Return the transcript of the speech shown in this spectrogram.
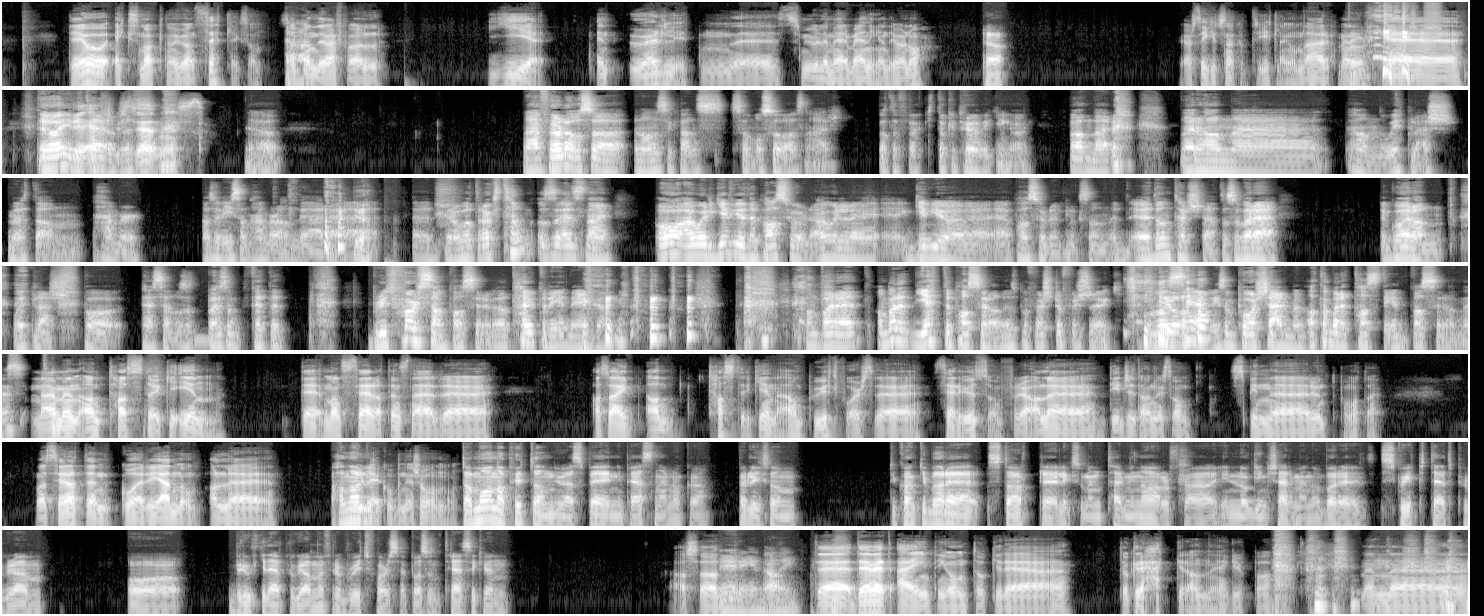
Det er jo eksmakna uansett, liksom. Så Ja. kan det i hvert fall gi en ørliten uh, smule mer mening enn det gjør nå. Ja. Vi har sikkert snakka dritlenge om det her, men det, Det det er frustrerende. Ja. Men jeg føler også en annen sekvens som også var sånn her What the fuck, dere prøver ikke engang. Var den der når han eh, han Whiplash møter han Hammer, altså viser han Hammer han de eh, Ja. eh, robotdraktene, og så er det sånn her Oh, I will give you the password. I will uh, give you a, a password eller noe sånt. Uh, don't touch that. Og så bare går han Whiplash på PC-en, og så bare sånn fette brute force han passordet ved å type det inn én gang. Han bare, han bare gjetter passordene hans på første forsøk. Og man Ja. ser liksom på skjermen at han bare taster inn passordene hans. Nei, men han taster jo ikke inn. Det, man ser at den sånn her eh, Altså, jeg, han taster ikke inn. Han brute force det ser det ut som, for alle digitene liksom spinner rundt, på en måte. Man ser at den går igjennom alle Han har, mulige kombinasjoner. da må han ha putta en USB inn i PC-en eller noe. For liksom Du kan ikke bare starte liksom en terminal fra innloggingsskjermen og bare scripte et program og bruke det programmet for å brute force på sånn tre sekunder. Altså, Det ja, det, det vet jeg ingenting om. Dere er, dere er hackerne i gruppa. Men uh,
